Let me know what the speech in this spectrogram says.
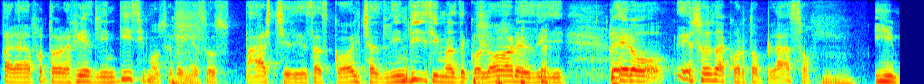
para la fotografía es lindísimo, se ven esos parches y esas colchas lindísimas de colores, y, pero eso es a corto plazo. Y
